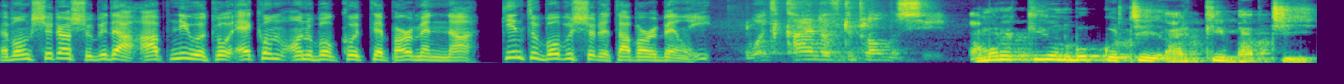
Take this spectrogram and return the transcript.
এবং সেটার সুবিধা আপনি হয়তো এখন অনুভব করতে পারবেন না কিন্তু ভবিষ্যতে তা পারবেন। আমরা কি অনুভব করছি আর কি ভাবছি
